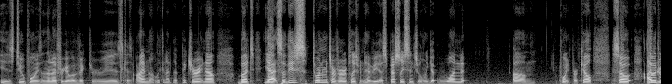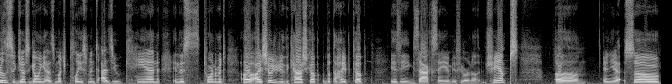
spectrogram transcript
is two points, and then I forget what victory is because I'm not looking at that picture right now. But yeah, so these tournaments are very placement heavy, especially since you only get one um, point per kill. So I would really suggest going as much placement as you can in this tournament. Uh, I showed you the Cash Cup, but the Hype Cup is the exact same if you are not champs. Um, and yeah, so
